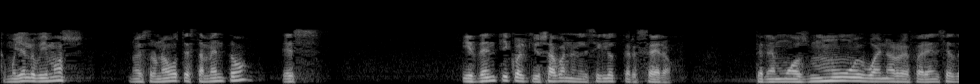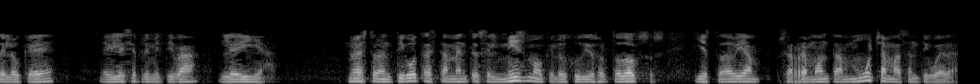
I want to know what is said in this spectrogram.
Como ya lo vimos, nuestro Nuevo Testamento es idéntico al que usaban en el siglo III. Tenemos muy buenas referencias de lo que la iglesia primitiva leía. Nuestro Antiguo Testamento es el mismo que los judíos ortodoxos y es todavía se remonta a mucha más antigüedad.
